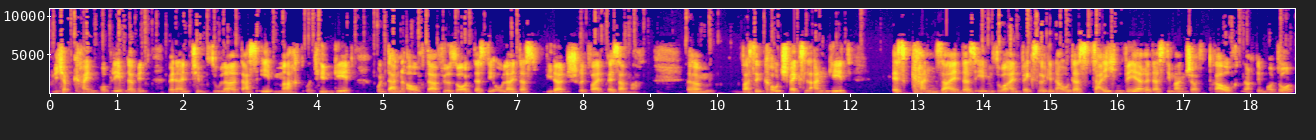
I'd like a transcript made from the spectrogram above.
Und ich habe kein Problem damit, wenn ein Tim Sula das eben macht und hingeht und dann auch dafür sorgt, dass die O-Line das wieder einen Schritt weit besser macht. Ähm, was den Coachwechsel angeht, es kann sein, dass eben so ein Wechsel genau das Zeichen wäre, das die Mannschaft braucht, nach dem Motto,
